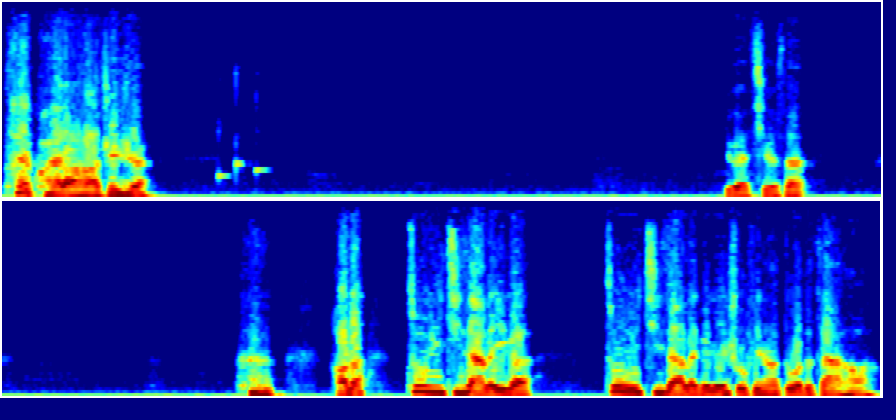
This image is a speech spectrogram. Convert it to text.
太快了哈！真是。一百七十三，好的，终于积攒了一个，终于积攒了个人数非常多的赞哈。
